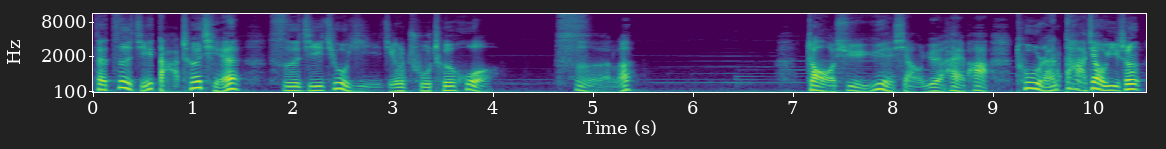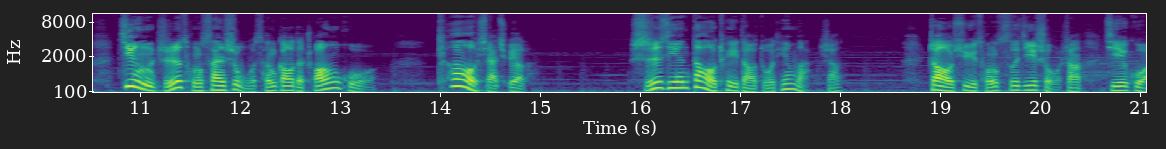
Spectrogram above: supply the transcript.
在自己打车前，司机就已经出车祸死了。赵旭越想越害怕，突然大叫一声，径直从三十五层高的窗户跳下去了。时间倒退到昨天晚上，赵旭从司机手上接过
